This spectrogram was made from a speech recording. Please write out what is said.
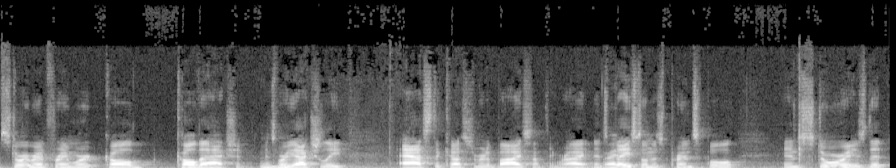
StoryBrand framework called call to action. It's where you actually ask the customer to buy something, right? And it's Right. based on this principle. in stories that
